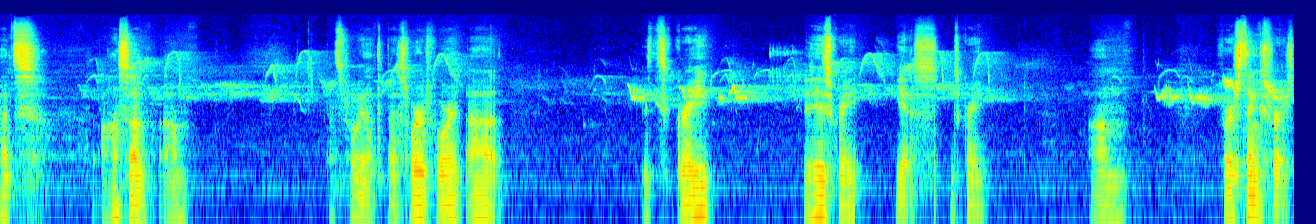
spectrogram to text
that's awesome. Um, that's probably not the best word for it. Uh, it's great. It is great. Yes, it's great. Um, first things first.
